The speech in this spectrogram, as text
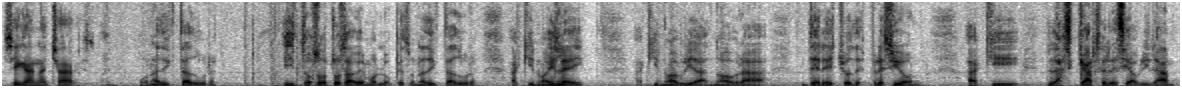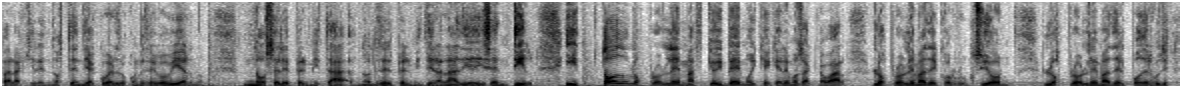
si gana Chávez? una dictadura. Y nosotros sabemos lo que es una dictadura. Aquí no hay ley, aquí no, habría, no habrá derecho de expresión, aquí las cárceles se abrirán para quienes no estén de acuerdo con ese gobierno, no se le, permita, no se le permitirá a nadie disentir. Y todos los problemas que hoy vemos y que queremos acabar, los problemas de corrupción, los problemas del Poder Judicial,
